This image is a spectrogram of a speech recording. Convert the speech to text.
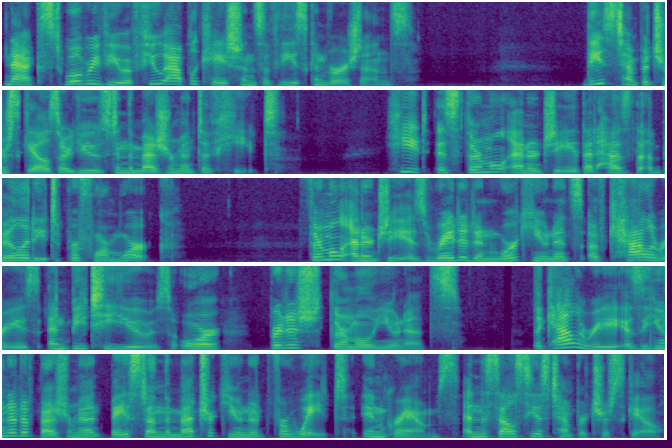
Next, we'll review a few applications of these conversions. These temperature scales are used in the measurement of heat. Heat is thermal energy that has the ability to perform work. Thermal energy is rated in work units of calories and BTUs, or British thermal units. The calorie is a unit of measurement based on the metric unit for weight in grams and the Celsius temperature scale.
